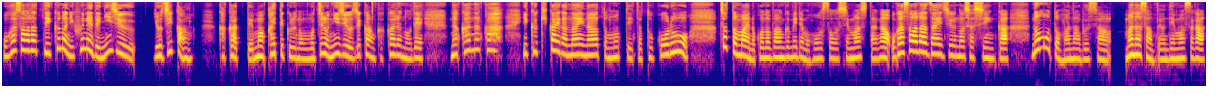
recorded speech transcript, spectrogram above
小笠原って行くのに船で24時間かかってまあ帰ってくるのももちろん24時間かかるのでなかなか行く機会がないなと思っていたところちょっと前のこの番組でも放送しましたが小笠原在住の写真家野本学さんマナさんと呼んでいますが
